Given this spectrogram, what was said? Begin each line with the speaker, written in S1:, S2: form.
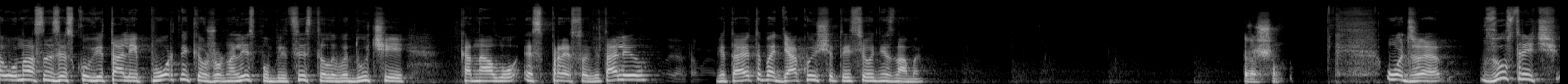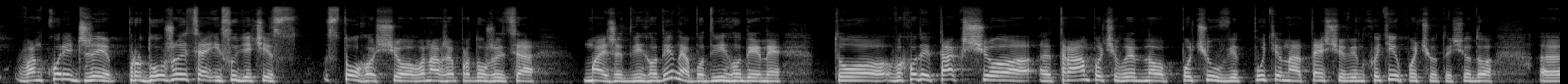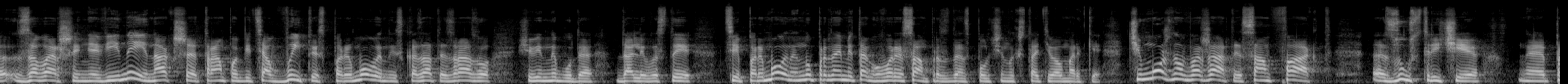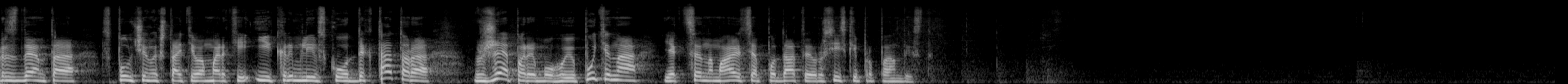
S1: У нас на зв'язку Віталій Портников, журналіст, публіцист, телеведучий каналу Еспресо. Віталію, вітаю тебе. Дякую, що ти сьогодні з нами.
S2: Хорошо.
S1: Отже, зустріч в Анкоріджі продовжується, і судячи з, з того, що вона вже продовжується майже дві години або дві години, то виходить так, що е, Трамп, очевидно, почув від Путіна те, що він хотів почути щодо е, завершення війни. Інакше Трамп обіцяв вийти з перемовин і сказати зразу, що він не буде далі вести ці перемовини. Ну, принаймні так говорив сам президент Сполучених Штатів Америки. Чи можна вважати сам факт е, зустрічі е, президента Сполучених Штатів Америки і кремлівського диктатора вже перемогою Путіна, як це намагаються подати російські пропагандисти?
